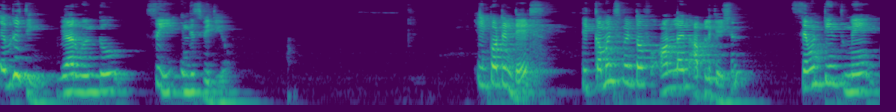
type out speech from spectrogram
Everything we are going to see in this video. Important dates the commencement of online application 17th May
